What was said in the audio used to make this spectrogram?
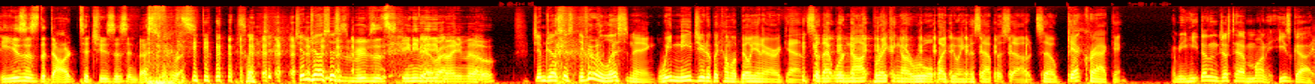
He uses the dog to choose his investments. It's like, Jim Justice Just moves it skinny, Yeah, meeny, right, miny, mo. Jim Justice, if you're listening, we need you to become a billionaire again so that we're not breaking our rule by doing this episode. So get cracking. I mean, he doesn't just have money; he's got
